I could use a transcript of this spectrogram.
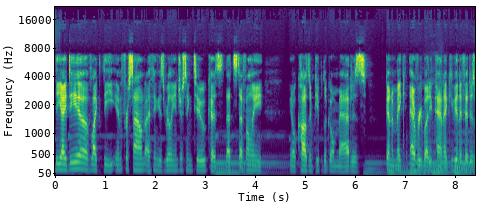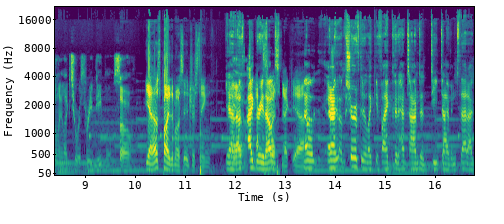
the idea of like the infrasound I think is really interesting too because that's definitely you know causing people to go mad is going to make everybody panic even if it is only like two or three people. So Yeah, that was probably the most interesting. Yeah, Yeah. that, I agree. That was, aspect. Yeah. that was, and I, I'm sure if they're like, if I could have time to deep dive into that, I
